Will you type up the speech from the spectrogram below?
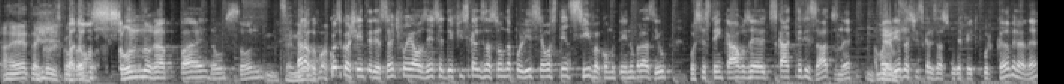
Ah, é? Tem coisas Mas dá um sono, rapaz, dá um sono. Sem Cara, uma coisa que eu achei interessante foi a ausência de fiscalização da polícia ostensiva, como tem no Brasil. Vocês têm carros é, descaracterizados, né? A maioria das fiscalizações é feita por câmera, né?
